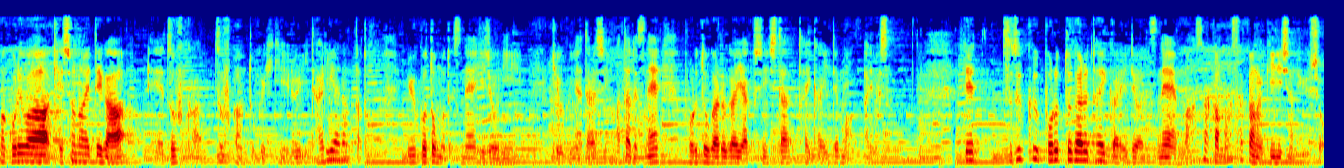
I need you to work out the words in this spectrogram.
まあ、これは決勝の相手が、え、ゾフカ、ゾフ監督率いるイタリアだったということもですね、非常に記憶に新しい。またですね、ポルトガルが躍進した大会でもありました。で、続くポルトガル大会ではですね、まさかまさかのギリシャの優勝。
